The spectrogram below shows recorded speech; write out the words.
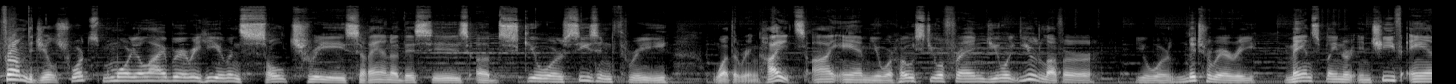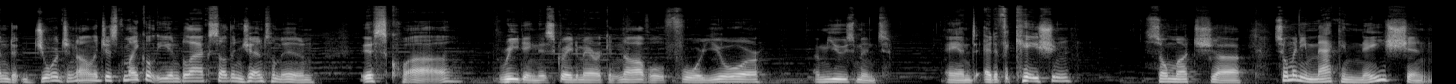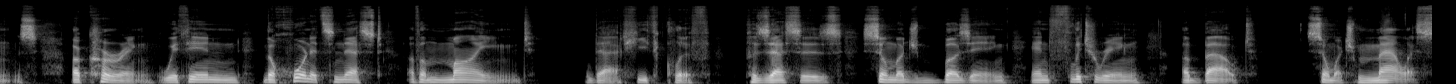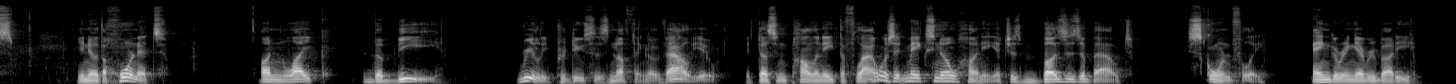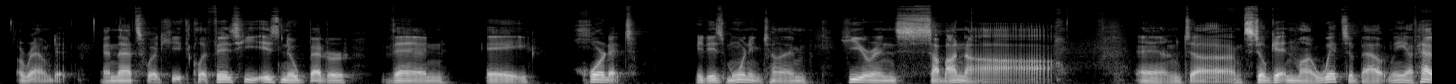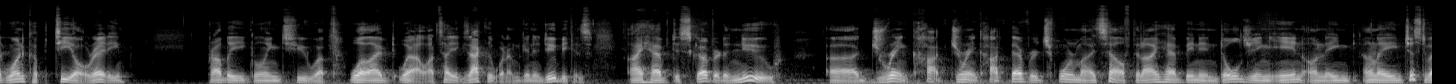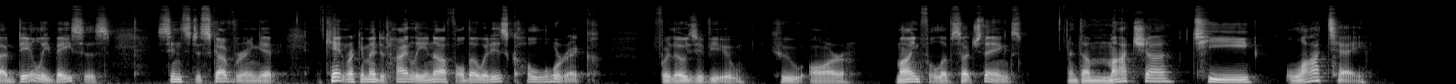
From the Jill Schwartz Memorial Library here in sultry Savannah, this is Obscure Season 3 Wuthering Heights. I am your host, your friend, your ear lover, your literary mansplainer in chief, and Georgianologist Michael Ian Black, Southern Gentleman, Esquire, reading this great American novel for your amusement and edification. So much, uh, so many machinations occurring within the hornet's nest of a mind that Heathcliff possesses so much buzzing and flittering about, so much malice. You know, the hornet, unlike the bee, really produces nothing of value. It doesn't pollinate the flowers, it makes no honey, it just buzzes about scornfully, angering everybody around it. And that's what Heathcliff is. He is no better than a hornet. It is morning time here in Savannah. And uh, I'm still getting my wits about me. I've had one cup of tea already. Probably going to, uh, well, I've, well, I'll tell you exactly what I'm going to do because I have discovered a new uh, drink, hot drink, hot beverage for myself that I have been indulging in on a on a just about daily basis since discovering it. Can't recommend it highly enough, although it is caloric for those of you who are mindful of such things. The matcha tea latte,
